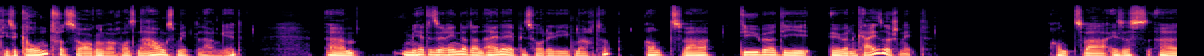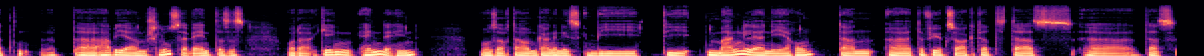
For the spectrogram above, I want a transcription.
diese Grundversorgung, auch was Nahrungsmittel angeht. Ähm, mir hat es erinnert an eine Episode, die ich gemacht habe. Und zwar die über, die, über den Kaiserschnitt. Und zwar ist es, äh, da habe ich ja am Schluss erwähnt, dass es, oder gegen Ende hin, wo es auch darum gegangen ist, wie die Mangelernährung dann äh, dafür gesorgt hat, dass, äh, dass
